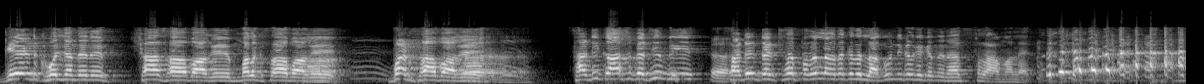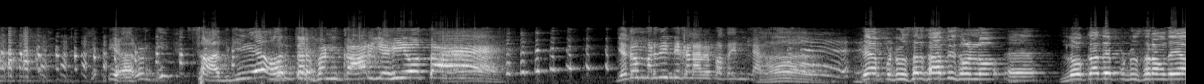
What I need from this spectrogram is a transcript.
ਗੇਟ ਖੋਲ ਜਾਂਦੇ ਨੇ ਸ਼ਾਹ ਸਾਹਿਬ ਆ ਗਏ ਮਲਕ ਸਾਹਿਬ ਆ ਗਏ ਭੱਟ ਸਾਹਿਬ ਆ ਗਏ ਸਾਡੀ ਕਾਸਟ ਬੈਠੀ ਹੁੰਦੀ ਹੈ ਸਾਡੇ ਡਾਇਰੈਕਟਰ ਸਾਹਿਬ ਪਤਾ ਨਹੀਂ ਲੱਗਦਾ ਕਿਤੇ ਲਾਗੂ ਹੀ ਨਿਕਲ ਕੇ ਕਹਿੰਦੇ ਨਾ ਸਲਾਮ ਅਲੈਕੁਮ यार उनकी सादगी है और उत्तर फनकार यही होता है ਜਦੋਂ ਮਰਜ਼ੀ ਨਿਕਲ ਆਵੇ ਪਤਾ ਹੀ ਨਹੀਂ ਲੱਗਦਾ ਹਾਂ ਤੇ ਆ ਪ੍ਰੋਡਿਊਸਰ ਸਾਹਿਬ ਦੀ ਸੁਣ ਲਓ ਲੋਕਾਂ ਦੇ ਪ੍ਰੋਡਿਊਸਰ ਆਉਂਦੇ ਆ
